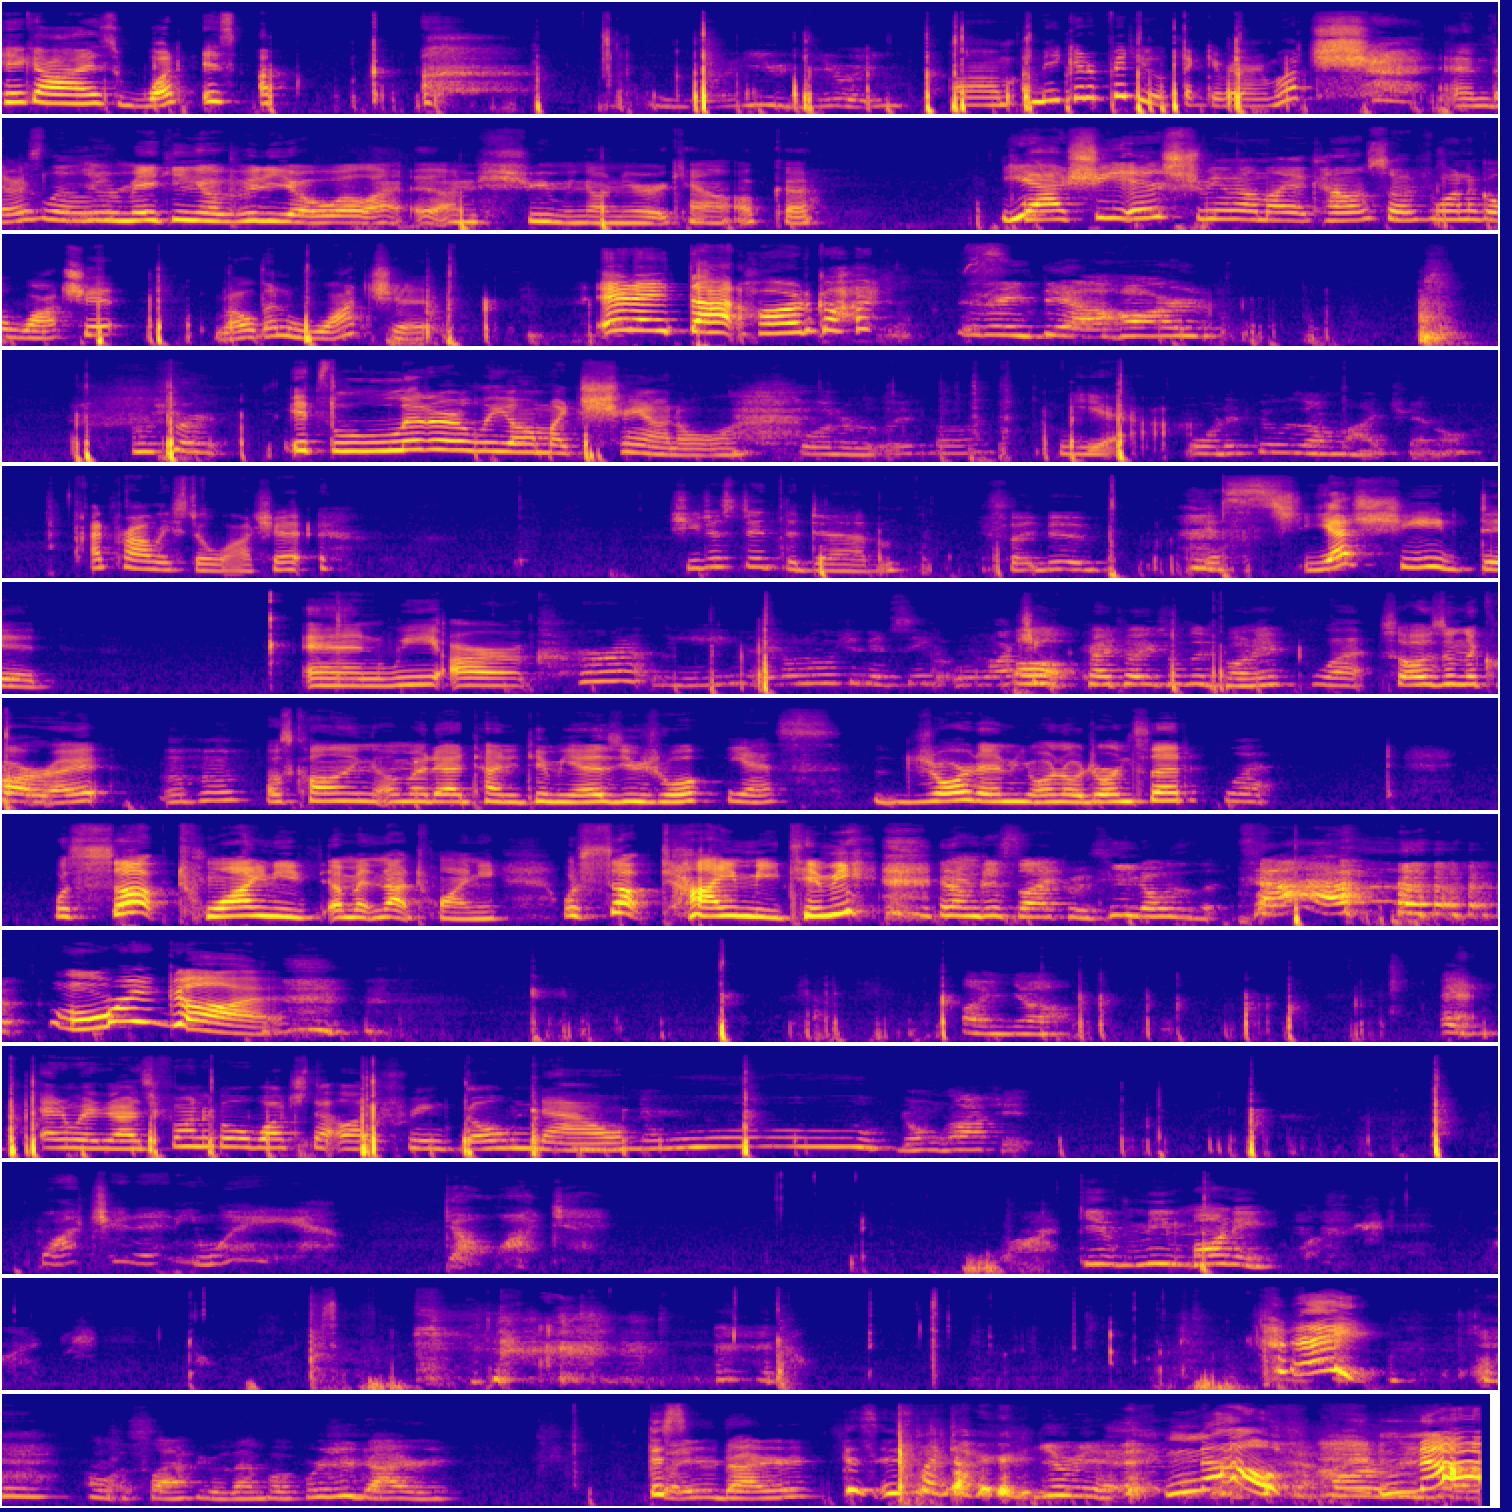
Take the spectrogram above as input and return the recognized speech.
Hey guys, what is up? What are you doing? Um, I'm making a video. Thank you very much. And there's Lily. You're making a video while I, I'm streaming on your account. Okay. Yeah, she is streaming on my account. So if you want to go watch it, well then watch it. It ain't that hard, guys. It ain't that hard. I'm sorry. It's literally on my channel. Literally. though. Yeah, What if it was on my channel? I'd probably still watch it. She just did the dab. Yes, I did. Yes, yes, she did. And we are currently, I don't know if you can see, but we're watching. Oh, can I tell you something funny? What? So I was in the car, right? Mm-hmm. I was calling uh, my dad Tiny Timmy as usual. Yes. Jordan, you wanna know what Jordan said? What? What's up, Twiny? I mean, not Twiny. What's up, Timey Timmy? And I'm just like, cause he knows the time. Oh my god! I know. Anyway, guys, if you want to go watch that live stream, go now. No, don't watch it. Watch it anyway. Don't watch it. Give me money. Hey! I want to slap you with that book. Where's your diary? This Is that your diary? this is my diary. Give me it.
